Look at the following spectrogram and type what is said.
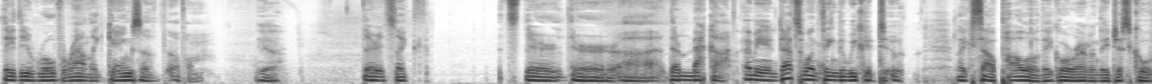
They they rove around like gangs of, of them. Yeah. They're it's like it's their their uh, their mecca. I mean, that's one thing that we could do. Like Sao Paulo, they go around and they just go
